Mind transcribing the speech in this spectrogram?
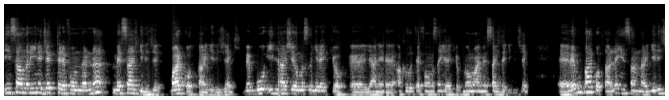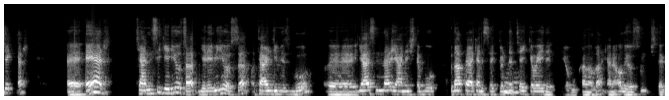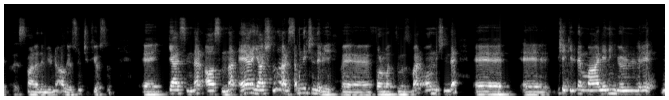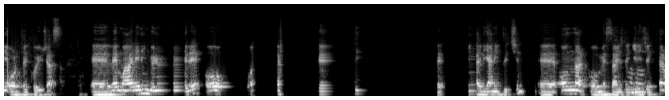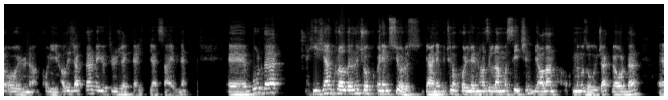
insanların yine cep telefonlarına mesaj gidecek, barkodlar gelecek ve bu illa şey olmasına gerek yok. Ee, yani e, akıllı telefon olmasına gerek yok. Normal mesaj da gidecek. Ee, ve bu barkodlarla insanlar gelecekler. Ee, eğer kendisi geliyorsa, gelebiliyorsa tercihimiz bu. Gelsinler yani işte bu gıda perakende sektöründe take away deniliyor bu kanala. Yani alıyorsun işte ısmarladığın birini alıyorsun çıkıyorsun. Ee, gelsinler alsınlar. Eğer yaşlılarsa bunun için de bir e, formatımız var. Onun için de e, e, bir şekilde mahallenin gönüllülerini ortaya koyacağız. E, ve mahallenin gönüllüleri o e, yani için e, onlar o mesajda Hı hı. gelecekler, o ürünü, koliyi alacaklar ve götürecekler ihtiyaç sahibine. E, burada hijyen kurallarını çok önemsiyoruz. Yani bütün o kolilerin hazırlanması için bir alanımız olacak ve orada e,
